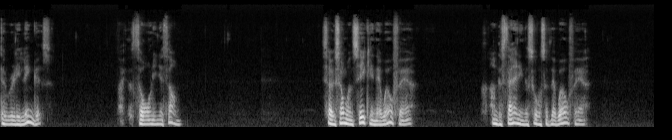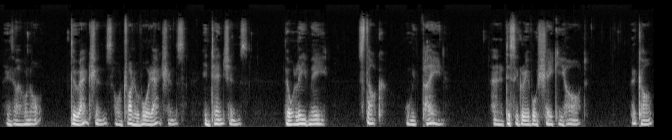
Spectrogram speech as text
that really lingers, like the thorn in your thumb. So, someone seeking their welfare, understanding the source of their welfare, is I will not do actions or try to avoid actions, intentions that will leave me stuck with pain and a disagreeable, shaky heart that can't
